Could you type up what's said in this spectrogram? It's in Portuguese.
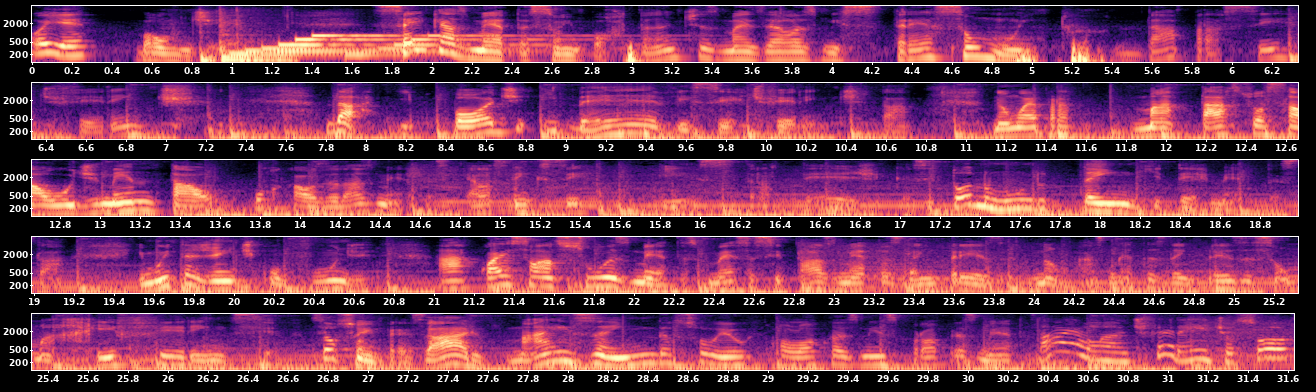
Oiê, bom dia. Sei que as metas são importantes, mas elas me estressam muito. Dá para ser diferente? Dá, e pode e deve ser diferente, tá? Não é para matar sua saúde mental por causa das metas. Elas têm que ser estratégicas. E todo mundo tem que ter metas, tá? E muita gente confunde, ah, quais são as suas metas? Começa a citar as metas da empresa. Não, as metas da empresa são uma referência. Se eu sou empresário, mais ainda sou eu que coloco as minhas próprias metas. Ah, Elan, é diferente, eu sou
